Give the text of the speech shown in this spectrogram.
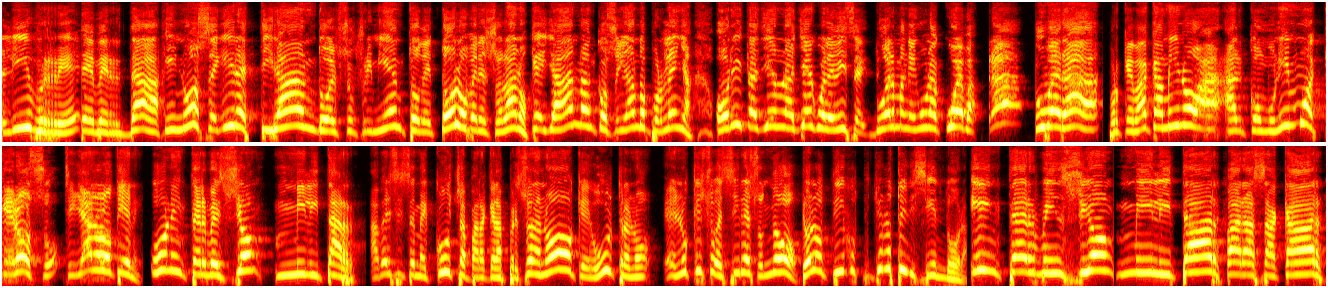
libre de verdad y no seguir estirando el sufrimiento de todos los venezolanos que ya andan cocinando por leña. Ahorita llega una yegua y le dice, duerman en una cueva. Tú verás, porque va camino al comunismo asqueroso, si ya no lo tiene. Una intervención militar. A ver si se me escucha para que las personas, no, que ultra, no. Él no quiso decir eso, no. Yo lo digo, yo lo estoy diciendo ahora. Intervención militar para sacar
